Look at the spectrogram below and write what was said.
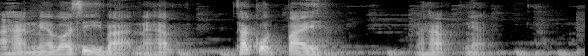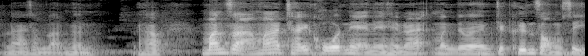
อาหารแมวร้อยสี่บาทนะครับ ถ้ากดไปนะครับเนี่ยหน้าชำระเงินนะครับ มันสามารถใช้โค้ดเนี่ยเนี่ยเห็นไหมมันจะจะขึ้น 2 สี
